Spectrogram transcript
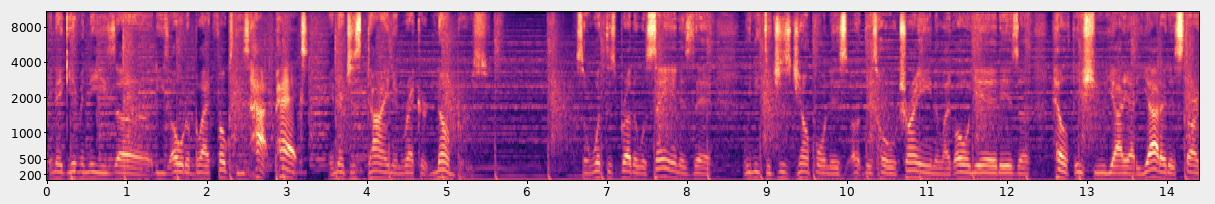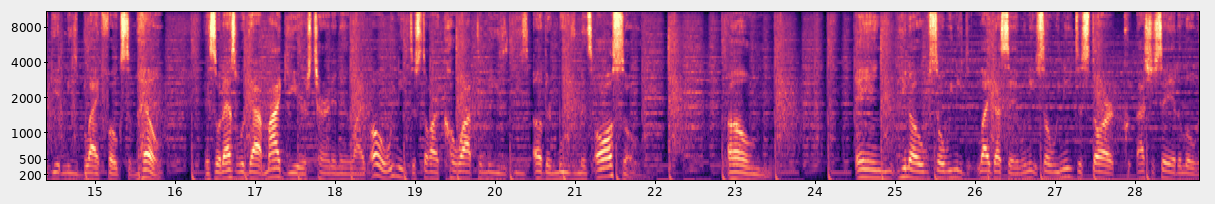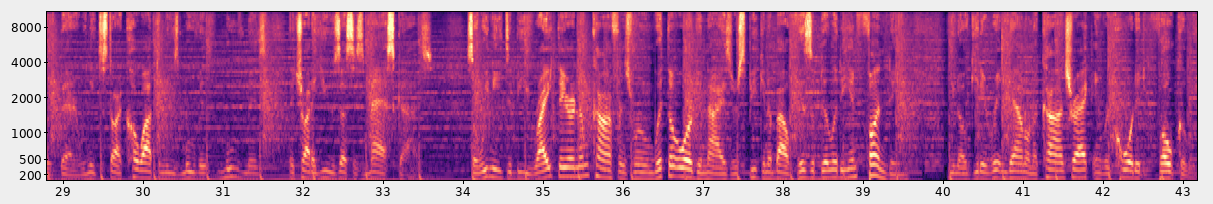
And they're giving these uh, these older black folks these hot packs, and they're just dying in record numbers. So what this brother was saying is that we need to just jump on this uh, this whole train and like, oh yeah, it is a health issue, yada yada yada, to start getting these black folks some help. And so that's what got my gears turning and like, oh, we need to start co-opting these these other movements also. Um and you know, so we need to, like I said, we need so we need to start I should say it a little bit better. We need to start co-opting these movement movements that try to use us as mascots. So we need to be right there in them conference room with the organizers speaking about visibility and funding. You know, get it written down on a contract and record it vocally.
